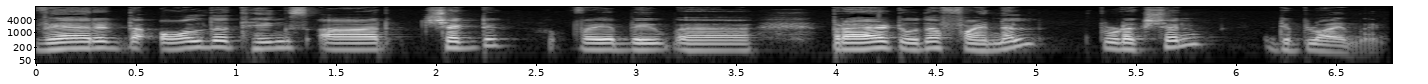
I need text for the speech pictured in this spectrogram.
where the, all the things are checked uh, prior to the final production deployment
